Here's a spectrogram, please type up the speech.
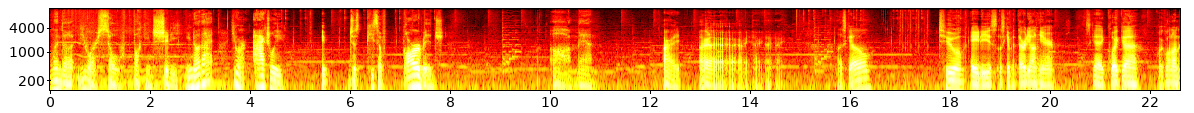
Linda, you are so fucking shitty. You know that? You are actually a just piece of garbage. Oh man. Alright. Alright, alright, alright, alright, alright, alright. Let's go. Two 80s. Let's give it 30 on here. Let's get a quick, uh, quick one on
